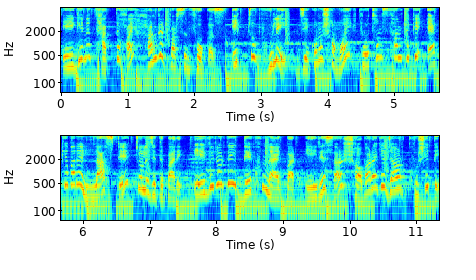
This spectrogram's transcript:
এই গেমে থাকতে হয় হান্ড্রেড পার্সেন্ট ফোকাস একটু ভুলেই যে কোনো সময় প্রথম স্থান থেকে একেবারে লাস্টে চলে যেতে পারে। এই ভিডিওতেই দেখুন না একবার। এই রেসার সবার আগে যাওয়ার খুশিতে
